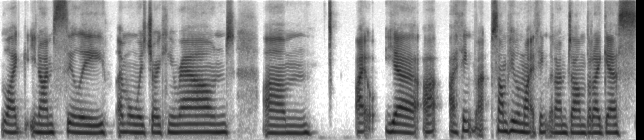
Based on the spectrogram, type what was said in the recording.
like, you know, I'm silly. I'm always joking around. Um, I yeah, I, I think some people might think that I'm dumb, but I guess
